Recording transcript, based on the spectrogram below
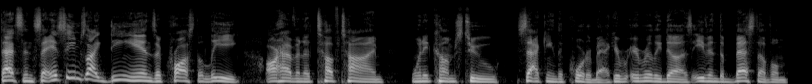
That's insane. It seems like DNs across the league are having a tough time when it comes to sacking the quarterback. It, it really does. Even the best of them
